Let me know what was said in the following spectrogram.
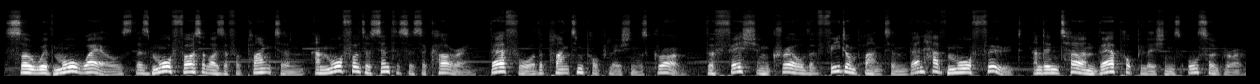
So with more whales, there's more fertilizer for plankton, and more photosynthesis occurring, therefore the plankton populations grow. The fish and krill that feed on plankton then have more food, and in turn their populations also grow.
